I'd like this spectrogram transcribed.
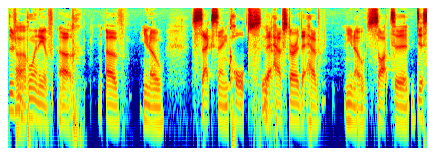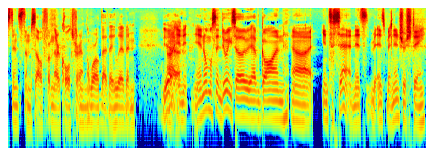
There's um, plenty of uh, of you know sects and cults Yeah. that have started that have you know sought to distance themselves from their culture and the world that they live in. Yeah. Uh, and and almost in doing so they have gone uh, into sin. It's it's been interesting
